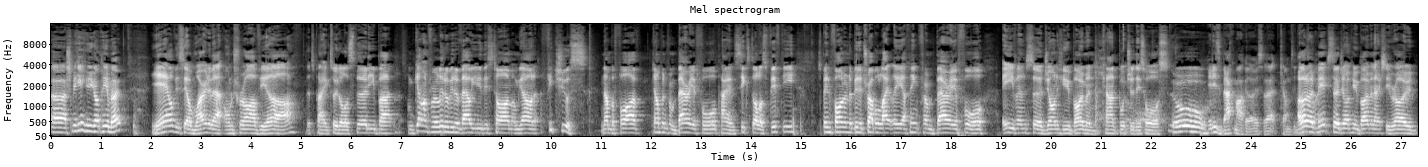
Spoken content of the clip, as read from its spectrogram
Uh, Schmicky, who you got here, mate? Yeah, obviously I'm worried about Entravia that's paying two dollars thirty, but I'm going for a little bit of value this time. I'm going Ficus number five, jumping from barrier four, paying six dollars fifty. It's been finding a bit of trouble lately. I think from barrier four, even Sir John Hugh Bowman can't butcher this horse. Ooh. It is a back marker though, so that comes in. I got to admit, Sir John Hugh Bowman actually rode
